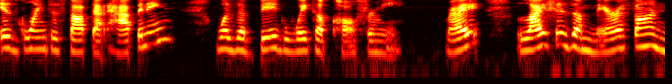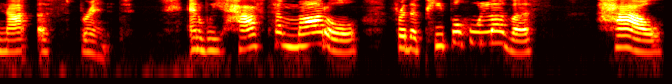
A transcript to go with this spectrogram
is going to stop that happening was a big wake up call for me, right? Life is a marathon, not a sprint. And we have to model for the people who love us how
